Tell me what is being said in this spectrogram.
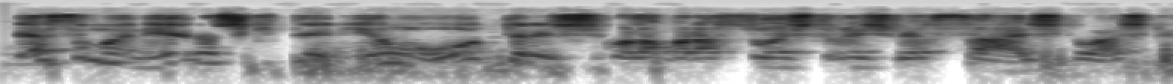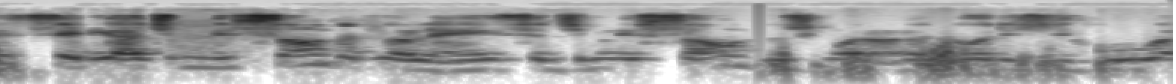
Dessa maneira, acho que teriam outras colaborações transversais, que eu acho que seria a diminuição da violência, a diminuição dos moradores de rua,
